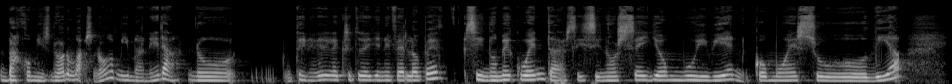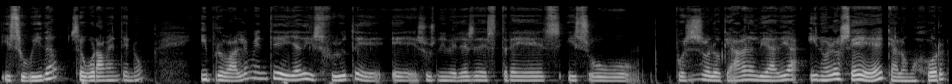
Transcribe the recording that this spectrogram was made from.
bajo mis normas, ¿no? A mi manera, no tener el éxito de Jennifer López, si no me cuentas y si no sé yo muy bien cómo es su día y su vida, seguramente no. Y probablemente ella disfrute eh, sus niveles de estrés y su pues eso, lo que haga en el día a día. Y no lo sé, ¿eh? que a lo mejor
